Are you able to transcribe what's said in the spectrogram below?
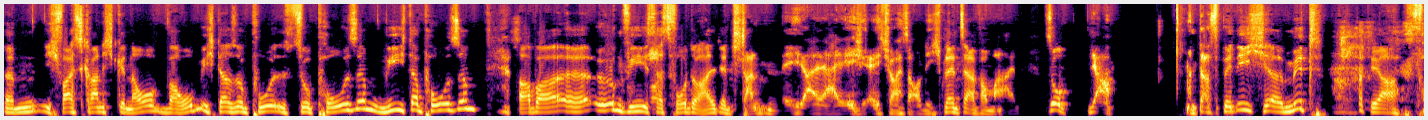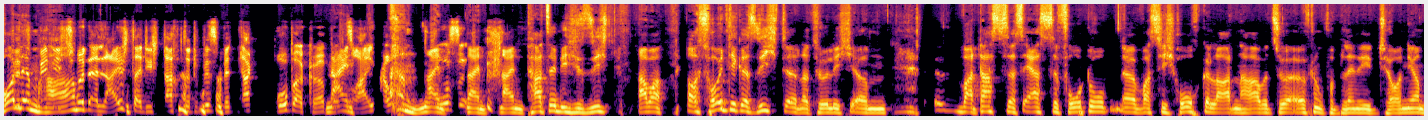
Ähm, ich weiß gar nicht genau, warum ich da so, po so pose, wie ich da pose, aber äh, irgendwie ist das Foto halt entstanden. Ich, ich, ich weiß auch nicht. Ich blende es einfach mal ein. So, ja, das bin ich äh, mit ja vollem Jetzt bin Haar. Ich schon erleichtert. Ich dachte, du bist mit nacktem Oberkörper. Nein, nein, nein, nein, tatsächlich nicht. Aber aus heutiger Sicht äh, natürlich ähm, war das das erste Foto, äh, was ich hochgeladen habe zur Eröffnung von Planet Eternia.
